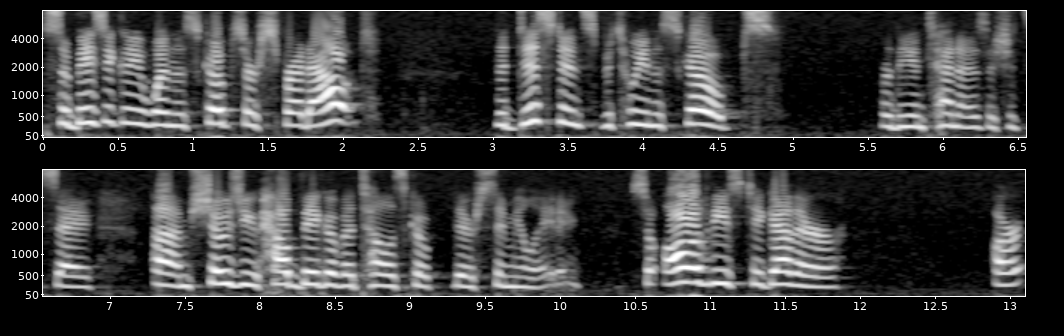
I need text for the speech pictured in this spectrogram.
So basically when the scopes are spread out, the distance between the scopes, or the antennas I should say, um, shows you how big of a telescope they're simulating. So all of these together are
